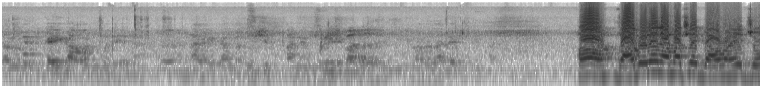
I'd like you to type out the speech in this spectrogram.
तालुक्यातील काही गावांमध्ये ना, नागरिकांना दूषित पाण्यामुळे झाली. विषबाधा झाली नावाचे एक गाव आहे जो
